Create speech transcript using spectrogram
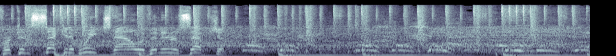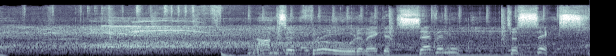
for consecutive weeks now with an interception. Knocks it through to make it seven to six.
